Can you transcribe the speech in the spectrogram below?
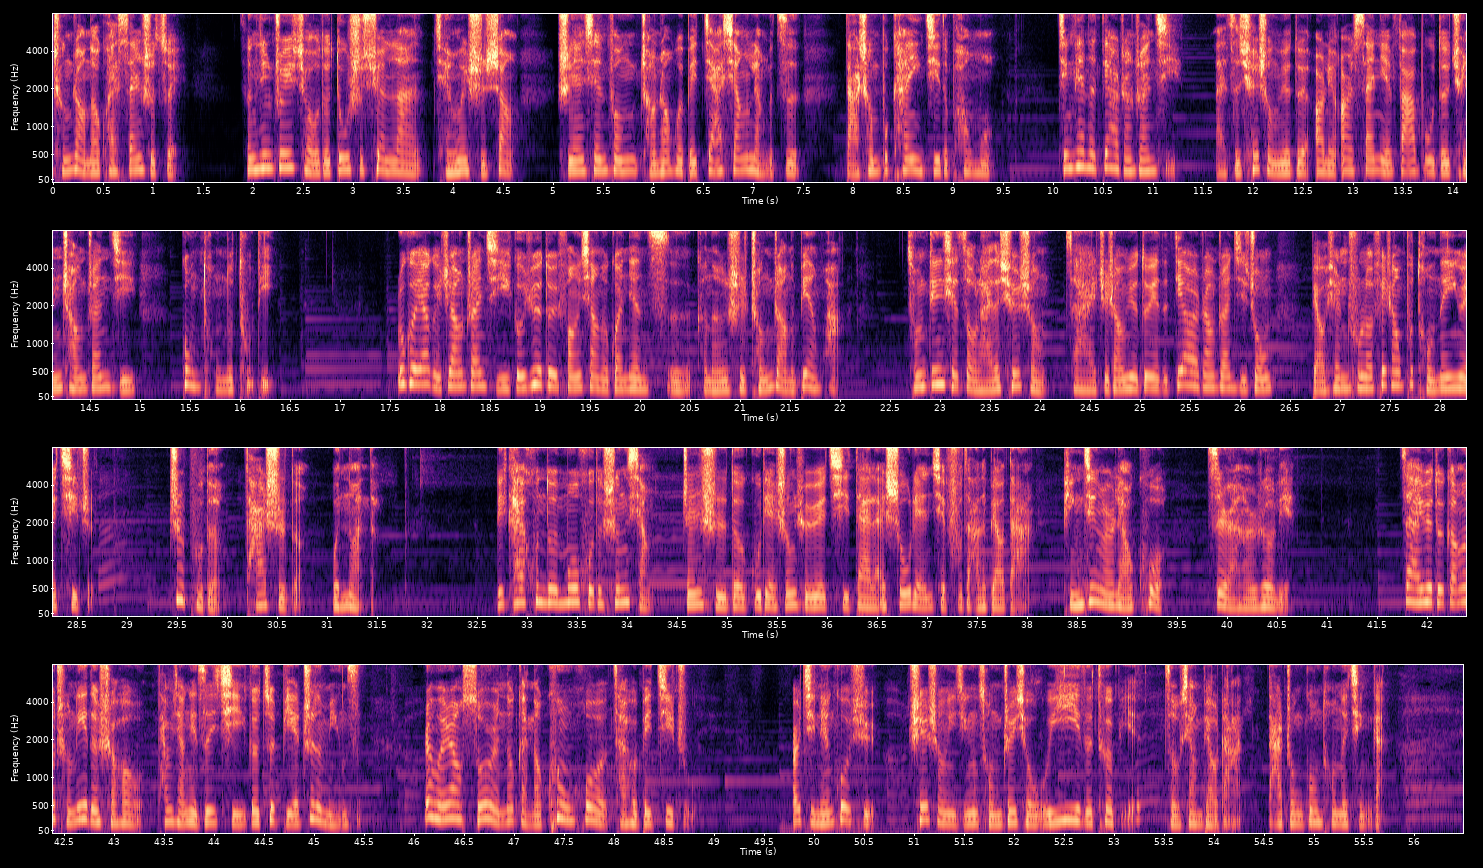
成长到快三十岁，曾经追求的都市绚烂、前卫时尚、实验先锋，常常会被“家乡”两个字打成不堪一击的泡沫。今天的第二张专辑来自缺省乐队二零二三年发布的全长专辑《共同的土地》。如果要给这张专辑一个乐队方向的关键词，可能是成长的变化。从钉鞋走来的缺省，在这张乐队的第二张专辑中，表现出了非常不同的音乐气质。质朴的、踏实的、温暖的，离开混沌模糊的声响，真实的古典声学乐器带来收敛且复杂的表达，平静而辽阔，自然而热烈。在乐队刚刚成立的时候，他们想给自己起一个最别致的名字，认为让所有人都感到困惑才会被记住。而几年过去，缺省已经从追求无意义的特别，走向表达大众共通的情感。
